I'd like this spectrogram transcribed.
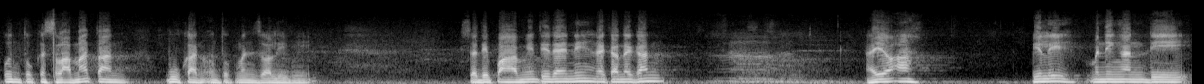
untuk keselamatan, bukan untuk menzolimi. Bisa dipahami tidak ini rekan-rekan? Ayo ah, pilih mendingan dipukul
